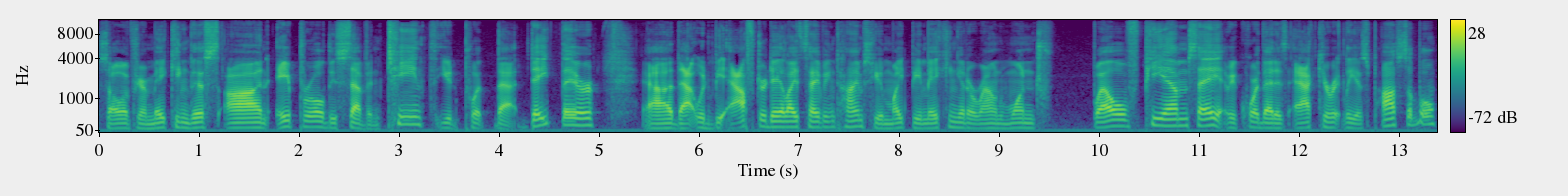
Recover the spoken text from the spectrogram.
So if you're making this on April the 17th, you'd put that date there. Uh, that would be after daylight saving time. So you might be making it around 1 12 p.m. say record that as accurately as possible.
